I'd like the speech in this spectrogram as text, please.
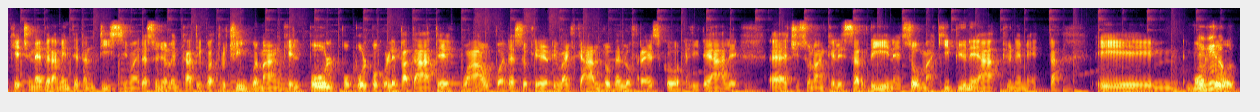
che ce n'è veramente tantissimo, adesso ne ho elencati 4-5, ma anche il polpo, polpo con le patate, wow, poi adesso che arriva il caldo, bello fresco, è l'ideale. Eh, ci sono anche le sardine, insomma, chi più ne ha più ne metta. E mm, molto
